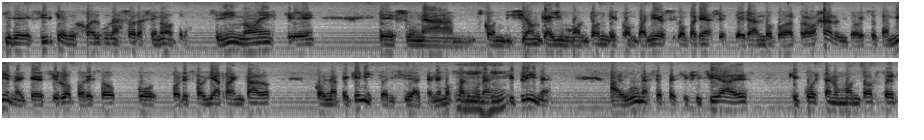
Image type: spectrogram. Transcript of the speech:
quiere decir que dejó algunas horas en otro, ¿sí? No es que es una condición que hay un montón de compañeros y compañeras esperando poder trabajar, digo, eso también hay que decirlo, por eso por, eso había arrancado con la pequeña historicidad. Tenemos algunas disciplinas, algunas especificidades que cuestan un montón ser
